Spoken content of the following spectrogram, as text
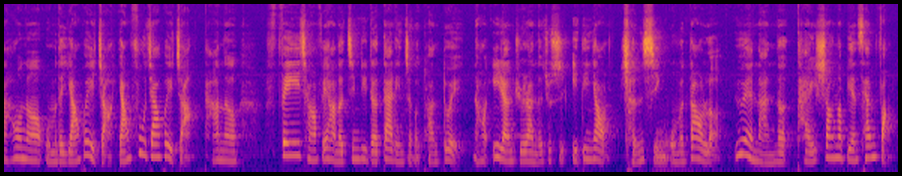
然后呢，我们的杨会长、杨富家会长，他呢非常非常的尽力的带领整个团队，然后毅然决然的，就是一定要成行。我们到了越南的台商那边参访，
